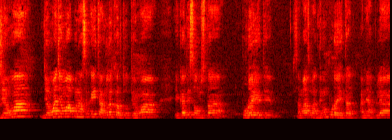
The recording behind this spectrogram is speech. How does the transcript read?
जेव्हा जेव्हा जेव्हा आपण असं काही चांगलं करतो तेव्हा एखादी संस्था पुढं येते समाज माध्यमं पुढं येतात आणि आपल्या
